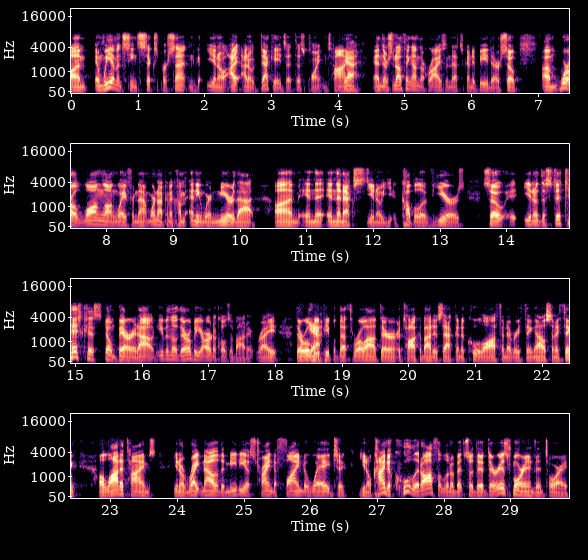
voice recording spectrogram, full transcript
Um, and we haven't seen 6% in, you know, I, I know decades at this point in time. Yeah. And there's nothing on the horizon that's going to be there. So um, we're a long, long way from that. We're not going to come anywhere near that um, in the in the next, you know, couple of years. So, it, you know, the statistics don't bear it out, even though there will be articles about it, right? There will Yeah. be people that throw out there and talk about is that going to cool off and everything else. And I think a lot of times, you know, right now the media is trying to find a way to, you know, kind of cool it off a little bit so that there is more inventory,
